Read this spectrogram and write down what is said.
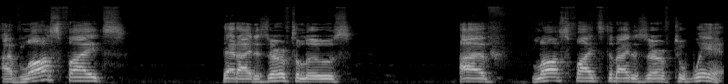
I've lost fights that I deserve to lose. I've lost fights that I deserve to win.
